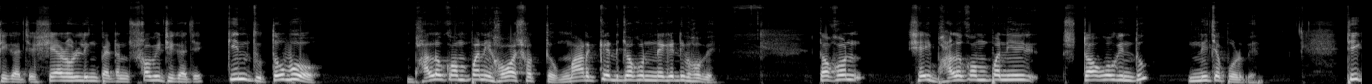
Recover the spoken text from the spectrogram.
ঠিক আছে শেয়ার হোল্ডিং প্যাটার্ন সবই ঠিক আছে, কিন্তু তবুও ভালো কোম্পানি হওয়া সত্ত্বেও মার্কেট যখন নেগেটিভ হবে, তখন সেই ভালো কোম্পানির স্টকও কিন্তু নিচে পড়বে। ঠিক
